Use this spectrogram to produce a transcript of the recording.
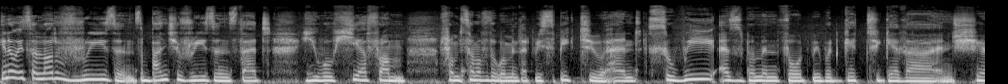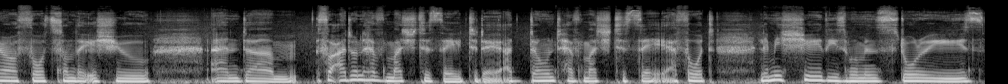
You know it's a lot of reasons a bunch of reasons that you will hear from from some of the women that we speak to. And so we as women thought we would get together and share our thoughts on the issue. And um, so i don't have much to say today. I don't have much to say. I thought let me share these women's stories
